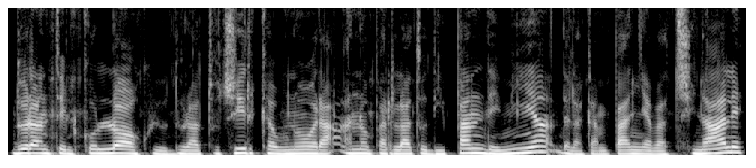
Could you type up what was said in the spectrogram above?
Durante il colloquio, durato circa un'ora, hanno parlato di pandemia, della campagna vaccinale,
